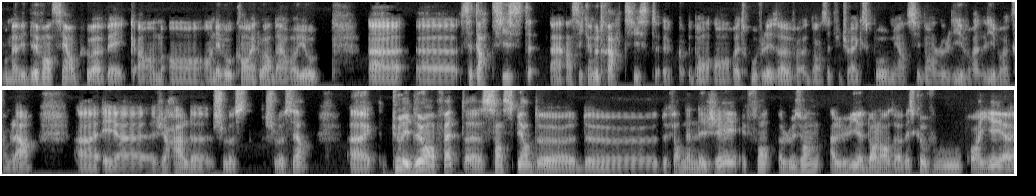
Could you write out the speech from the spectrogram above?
vous m'avez dévancé un peu avec, en, évoquant Edouard Arroyo. Euh, euh, cet artiste euh, ainsi qu'un autre artiste dont on retrouve les œuvres dans cette future expo, mais ainsi dans le livre Libre comme l'art, et Gérald Schlosser. tous les deux, en fait, s'inspirent de, de, Ferdinand Léger et font allusion à lui dans leurs œuvres. Est-ce que vous pourriez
